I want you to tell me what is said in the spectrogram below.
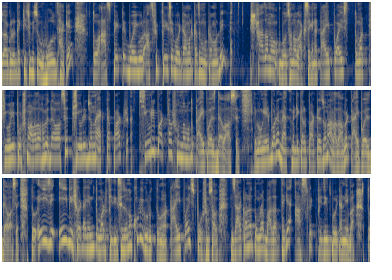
জয়গুলোতে কিছু কিছু ভুল থাকে। তো আসপেক্টের বইগুলো আসপেক্ট ফিজিক্সের বইটা আমার কাছে মোটামুটি সাজানো, গোছানো লাগছে। এখানে টাইপ ওয়াইজ তোমার থিওরি প্রশ্ন আলাদাভাবে দেওয়া আছে। থিওরির জন্য একটা পার্ট থিওরি পার্টটাও সুন্দর মতো টাইপ ওয়াইজ দেওয়া আছে। এবং এরপরে ম্যাথমেটিক্যাল পার্টের জন্য আলাদাভাবে টাইপ ওয়াইজ দেওয়া আছে। তো এই যে, এই বিষয়টা কিন্তু তোমার ফিজিক্সের জন্য খুবই গুরুত্বপূর্ণ। টাইপ ওয়াইজ প্রশ্ন সলভ যার কারণে তোমরা বাজার থেকে আসপেক্ট ফিজিক্স বইটা নিবা। তো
